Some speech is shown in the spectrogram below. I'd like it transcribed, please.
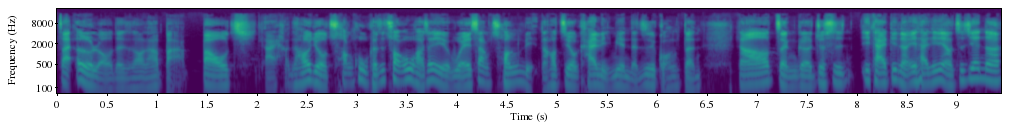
在二楼的时候，然后把包起来，然后有窗户，可是窗户好像也围上窗帘，然后只有开里面的日光灯，然后整个就是一台电脑一台电脑之间呢，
